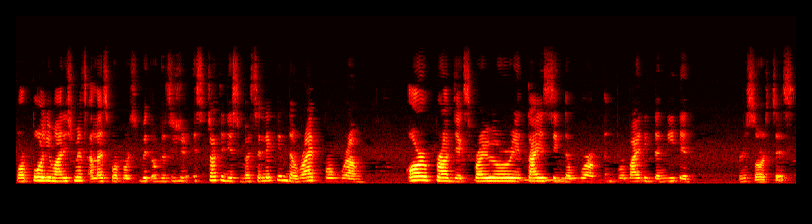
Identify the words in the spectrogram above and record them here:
Portfolio management aligns purpose with organization strategies by selecting the right program or projects, prioritizing the work, and providing the needed resources.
